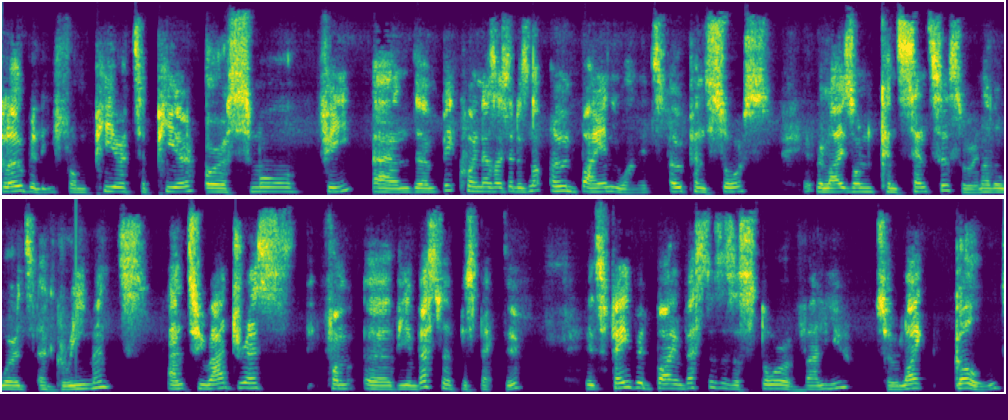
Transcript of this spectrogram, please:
globally from peer to peer for a small fee. And um, Bitcoin, as I said, is not owned by anyone. It's open source. It relies on consensus, or in other words, agreements. And to address from uh, the investment perspective, it's favored by investors as a store of value. So, like gold,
